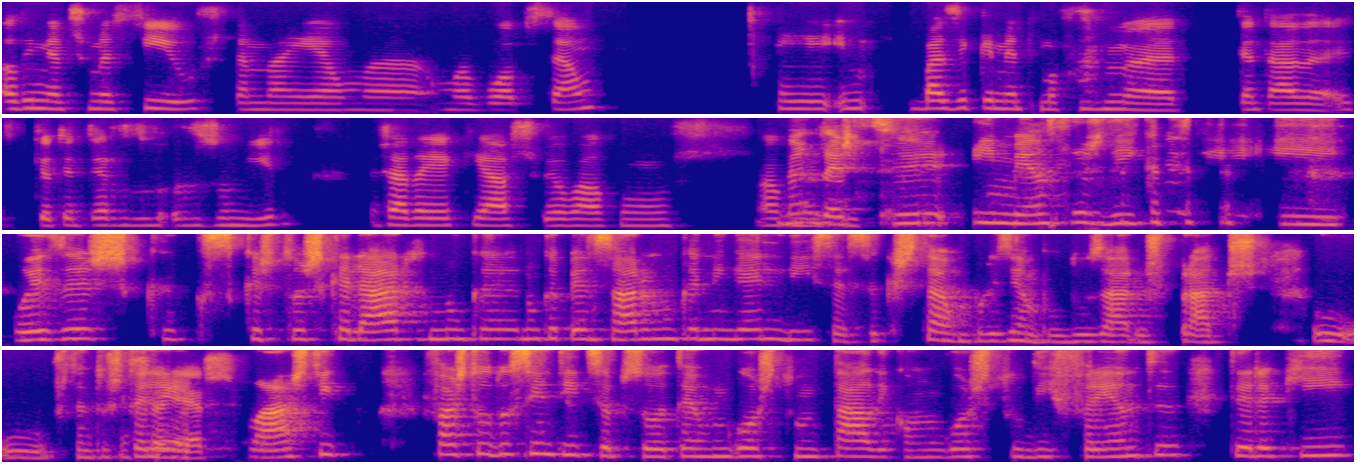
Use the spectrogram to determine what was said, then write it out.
alimentos macios também é uma, uma boa opção. E, e basicamente uma forma tentada, que eu tentei resumir, já dei aqui, acho eu, alguns não, deste imensas dicas e, e coisas que, que, que, as pessoas, se calhar, nunca, nunca pensaram, nunca ninguém lhe disse. Essa questão, por exemplo, de usar os pratos, o, o portanto, os talheres de plástico, faz todo o sentido. Se a pessoa tem um gosto metálico, um gosto diferente, ter aqui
